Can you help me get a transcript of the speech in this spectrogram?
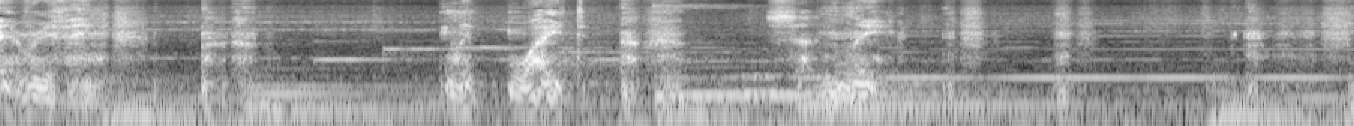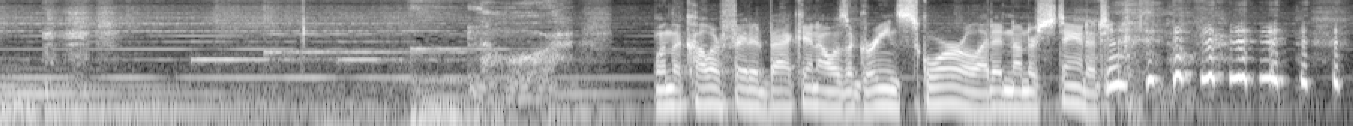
Everything went white suddenly. The war. When the color faded back in, I was a green squirrel. I didn't understand it.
